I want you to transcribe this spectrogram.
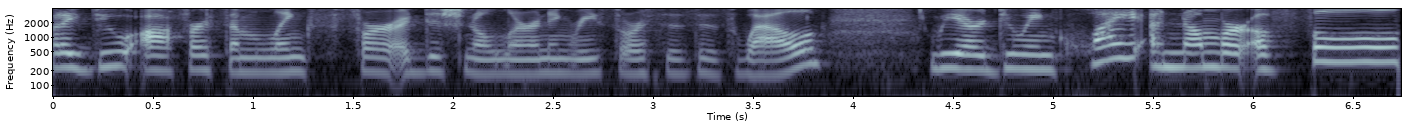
but I do offer some links for additional learning resources as well. We are doing quite a number of full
